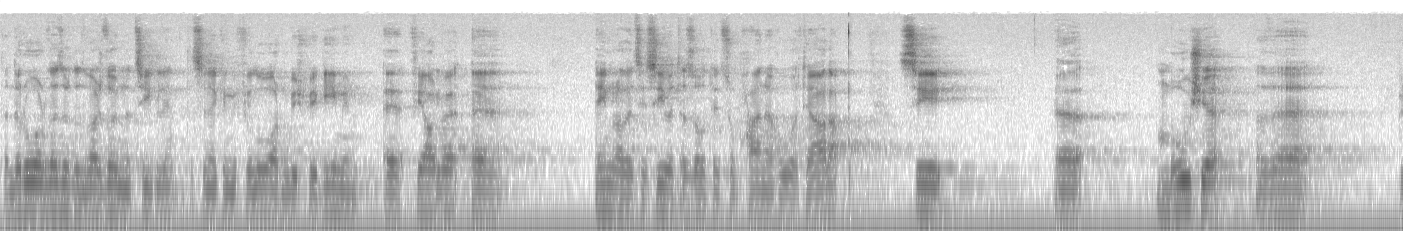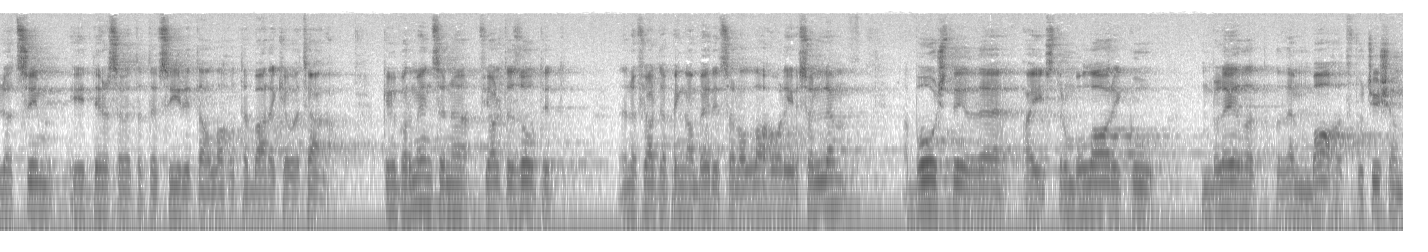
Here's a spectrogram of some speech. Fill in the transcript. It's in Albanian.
Të nderuar vëllezër do të vazhdojmë në ciklin të cilin e kemi filluar mbi shpjegimin e fjalëve e emrave të cilësive të Zotit subhanahu wa taala si e, mbushje dhe plotësim i derseve të tefsirit të Allahut tebareke ve teala. Kemi përmend se në fjalët e Zotit dhe në fjalët e pejgamberit sallallahu alaihi wasallam boshti dhe ai strumbullari ku mbledhet dhe mbahet fuqishëm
